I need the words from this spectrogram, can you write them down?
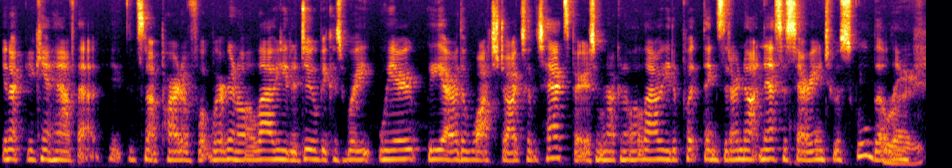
you're not you can't have that it's not part of what we're going to allow you to do because we we are we are the watchdogs of the taxpayers and we're not going to allow you to put things that are not necessary into a school building Right.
